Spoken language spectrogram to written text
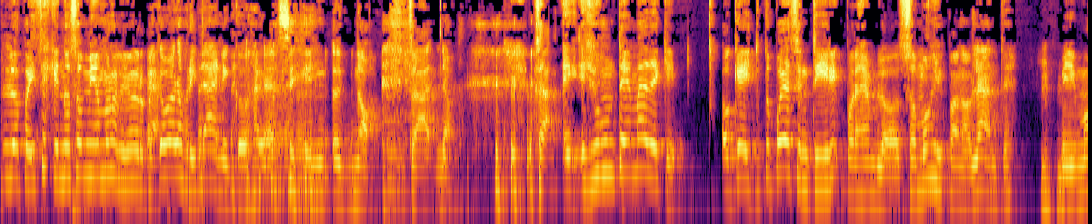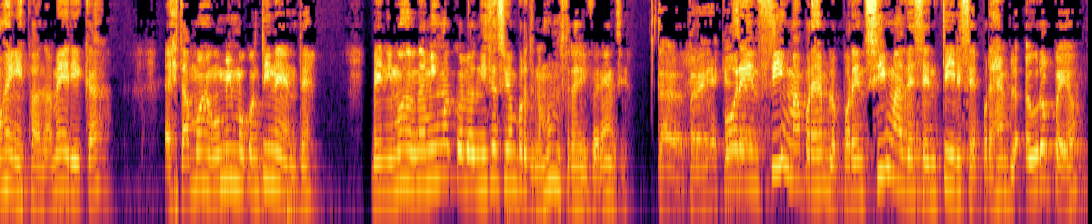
los países que no son miembros de la Unión Europea. Es como los británicos, algo así. Eh, No, o sea, no. O sea, eh, es un tema de que, ok, tú te puedes sentir, por ejemplo, somos hispanohablantes, vivimos en Hispanoamérica, estamos en un mismo continente, venimos de una misma colonización, pero tenemos nuestras diferencias. Claro, pero es que Por se- encima, por ejemplo, por encima de sentirse, por ejemplo, europeo,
